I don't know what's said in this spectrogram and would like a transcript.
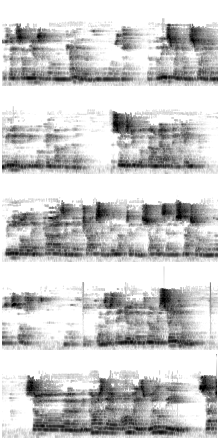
Just like some years ago in Canada, I think it was, the, the police went on strike and immediately people came up with the, as soon as people found out, they came bringing all their cars and their trucks and came up to the shopping center, smashed all the windows and stole Because they knew there was no restraint on them. So, uh, because there always will be such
